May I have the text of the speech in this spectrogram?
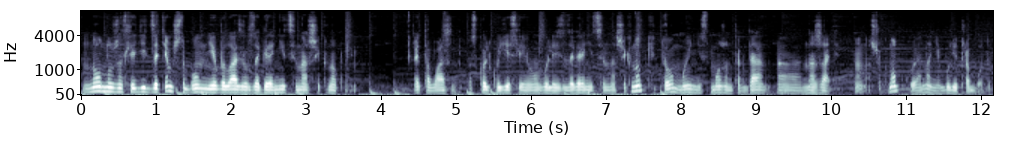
Но нужно следить за тем, чтобы он не вылазил за границы нашей кнопки. Это важно, поскольку если он вылезет за границы нашей кнопки, то мы не сможем тогда э, нажать на нашу кнопку, и она не будет работать.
